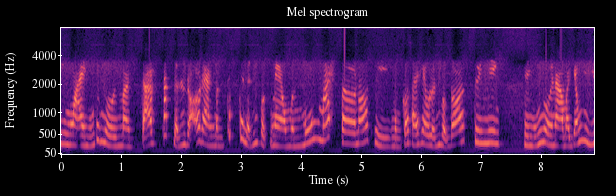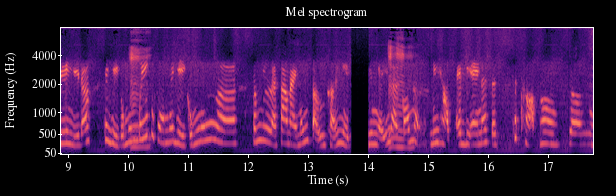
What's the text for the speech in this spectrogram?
ngoài những cái người mà đã xác định rõ ràng mình thích cái lĩnh vực nào mình muốn master nó thì mình có thể theo lĩnh vực đó tuy nhiên thì những người nào mà giống như duyên vậy đó cái gì cũng muốn ừ. biết cái gì cũng muốn uh, giống như là sau này muốn tự khởi nghiệp duyên nghĩ là ừ. có một đi học MBA nó sẽ thích hợp hơn cho những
